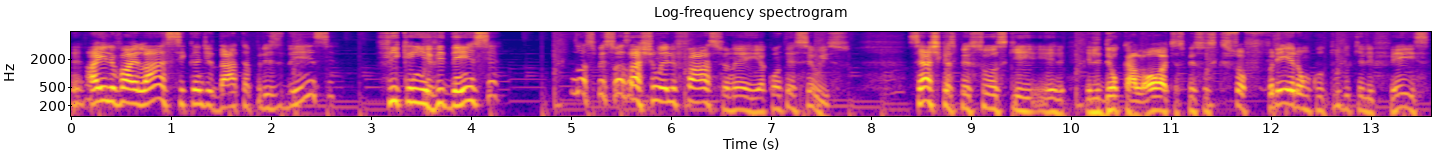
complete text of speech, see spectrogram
Né? Aí ele vai lá, se candidata à presidência, fica em evidência, as pessoas acham ele fácil, né? E aconteceu isso. Você acha que as pessoas que ele, ele, deu calote, as pessoas que sofreram com tudo que ele fez,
